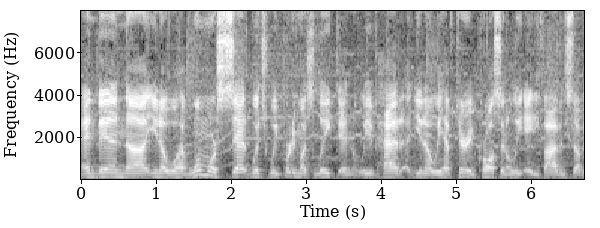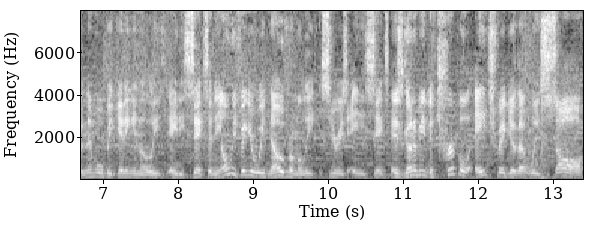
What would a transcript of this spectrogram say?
And then, uh, you know, we'll have one more set, which we pretty much leaked, and we've had, you know, we have Karrion Kross in Elite 85 and stuff, and then we'll be getting an Elite 86. And the only figure we know from Elite Series 86 is going to be the Triple H figure that we saw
